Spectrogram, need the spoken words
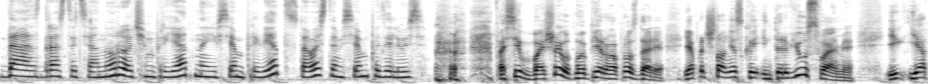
Да, здравствуйте, Анур, очень приятно, и всем привет, с удовольствием всем поделюсь. Спасибо большое. Вот мой первый вопрос, Дарья. Я прочитал несколько интервью с вами, и я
